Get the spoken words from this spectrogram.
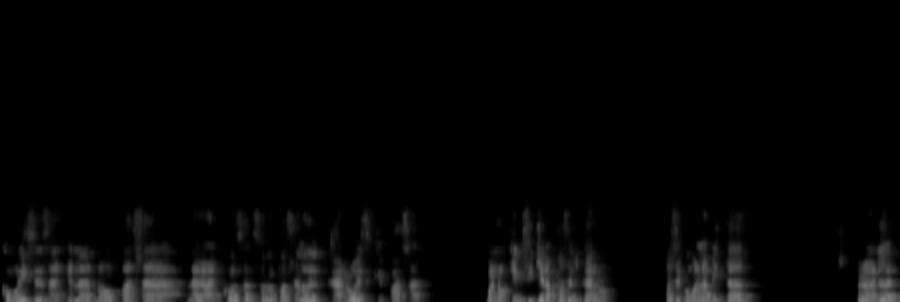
como dices, Ángela, no pasa la gran cosa, solo pasa lo del carro ese que pasa. Bueno, que ni siquiera pasa el carro, pasa como la mitad. Pero la,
